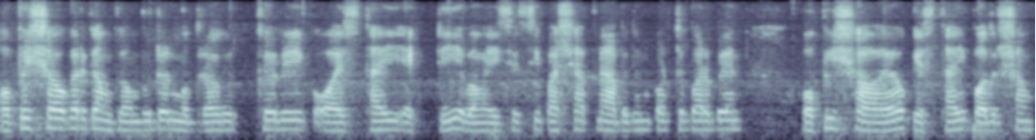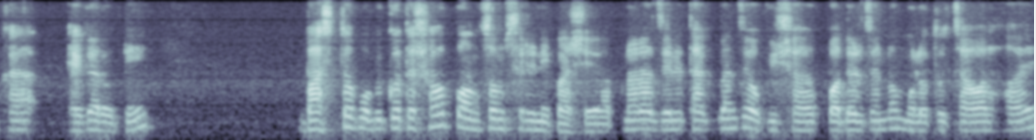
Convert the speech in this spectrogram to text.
অফিস সহকারী কাম, কম্পিউটার মুদ্রাক্ষরিক অস্থায়ী একটি এবং এইচএসসি পাশে আপনি আবেদন করতে পারবেন। অফিস সহায়ক স্থায়ী পদের সংখ্যা এগারোটি। বাস্তব অভিজ্ঞতা সহ পঞ্চম শ্রেণি পাশে। আপনারা জেনে থাকবেন যে অফিস সহায়ক পদের জন্য মূলত চাওয়া হয়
